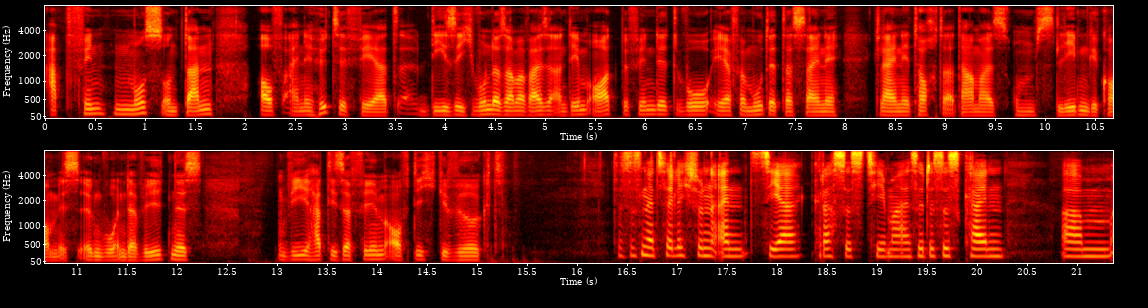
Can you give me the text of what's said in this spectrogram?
abfinden muss und dann auf eine Hütte fährt, die sich wundersamerweise an dem Ort befindet, wo er vermutet, dass seine kleine Tochter damals ums Leben gekommen ist, irgendwo in der Wildnis. Wie hat dieser Film auf dich gewirkt? Das ist natürlich schon ein sehr krasses Thema. Also das ist kein ähm,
